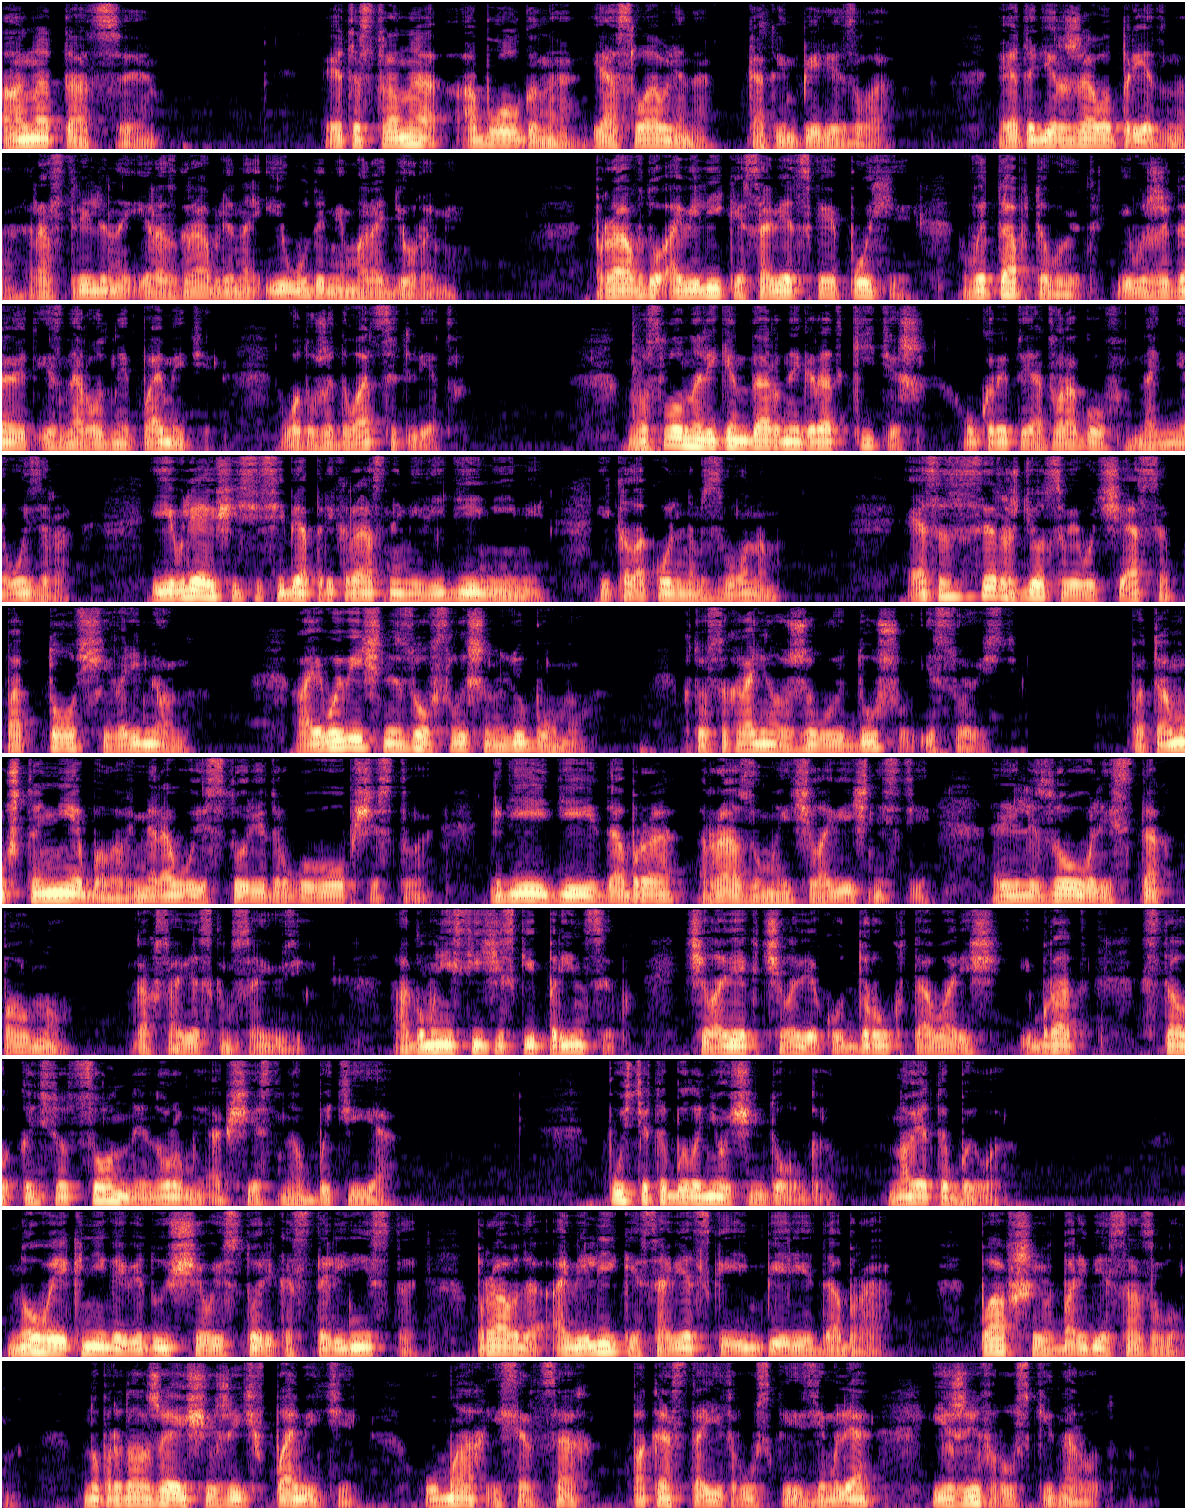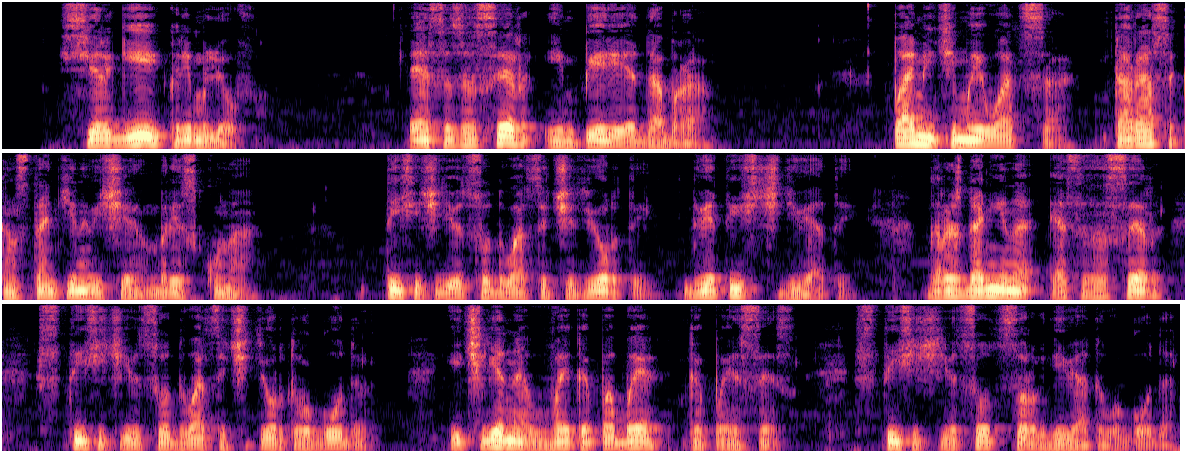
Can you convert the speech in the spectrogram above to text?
Аннотация. Эта страна оболгана и ославлена, как империя зла. Эта держава предана, расстреляна и разграблена иудами-мародерами. Правду о великой советской эпохе вытаптывают и выжигают из народной памяти вот уже 20 лет. Но словно легендарный город Китиш, укрытый от врагов на дне озера и являющийся себя прекрасными видениями и колокольным звоном, СССР ждет своего часа под толщей времен, а его вечный зов слышен любому, кто сохранил живую душу и совесть. Потому что не было в мировой истории другого общества, где идеи добра, разума и человечности реализовывались так полно, как в Советском Союзе, а гуманистический принцип «человек человеку друг, товарищ и брат» стал конституционной нормой общественного бытия. Пусть это было не очень долго, но это было. Новая книга ведущего историка-сталиниста «Правда о Великой Советской империи добра», павшей в борьбе со злом, но продолжающей жить в памяти, умах и сердцах, пока стоит русская земля и жив русский народ. Сергей Кремлев СССР «Империя добра» Памяти моего отца Тараса Константиновича Брескуна 1924-2009, гражданина СССР с 1924 года и члена ВКПБ КПСС с 1949 года.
